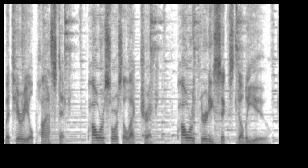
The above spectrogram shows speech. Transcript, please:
Material plastic. Power source electric. Power 36W.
